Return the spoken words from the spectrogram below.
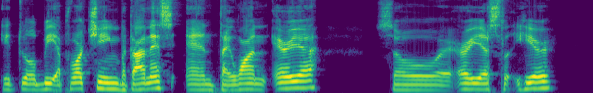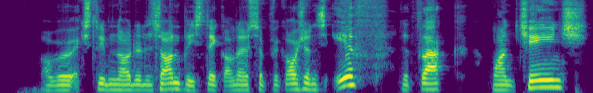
it will be approaching Batanes and Taiwan area. So areas here over extreme northern Luzon, please take all necessary precautions if the track won't change.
